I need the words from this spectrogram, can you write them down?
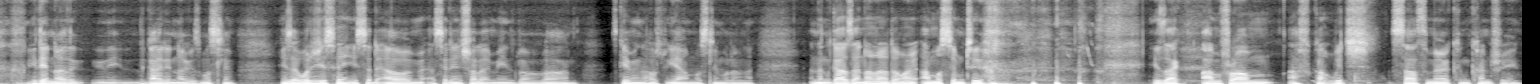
he didn't know the the guy didn't know he was Muslim. He's like, "What did you say?" He said, "Oh, I said Inshallah. It means blah blah blah." And it's giving the whole yeah, I'm Muslim, whatever. And then the guy was like, "No, no, don't worry, I'm Muslim too." He's like, "I'm from I forgot which South American country."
